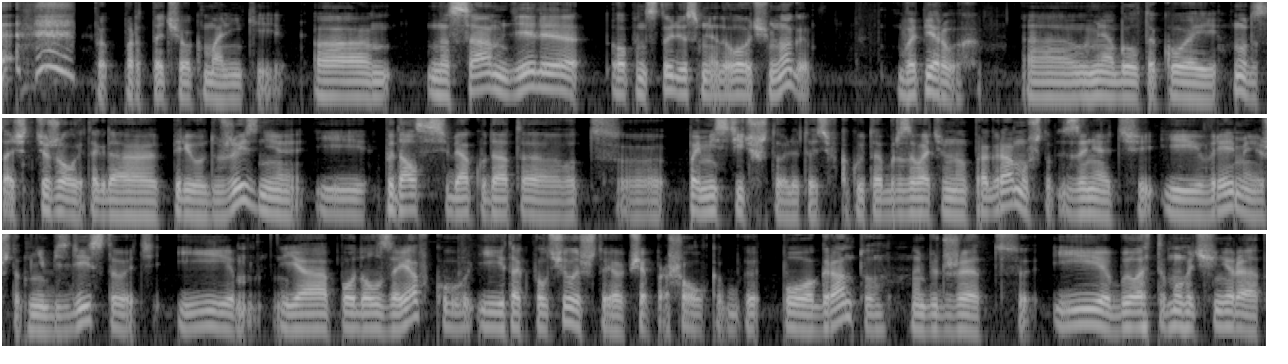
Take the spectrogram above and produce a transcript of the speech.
Портачок маленький. А, на самом деле, Open Studios мне дало очень много. Во-первых, у меня был такой, ну, достаточно тяжелый тогда период в жизни, и пытался себя куда-то вот э, поместить, что ли, то есть в какую-то образовательную программу, чтобы занять и время, и чтобы не бездействовать. И я подал заявку, и так получилось, что я вообще прошел как бы по гранту на бюджет, и был этому очень рад.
